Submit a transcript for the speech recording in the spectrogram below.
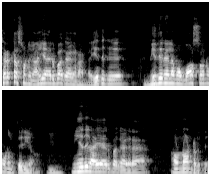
கரெக்டாக சொன்னீங்க. ஐயாயிரம் ரூபாய் கேட்குறாங்க எதுக்கு? நிதி நிலைமை மோசம்னு உனக்கு தெரியும். நீ எதுக்கு ஐயாயிரம் ரூபாய் கேட்குற அவன் நோண்டுறது.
